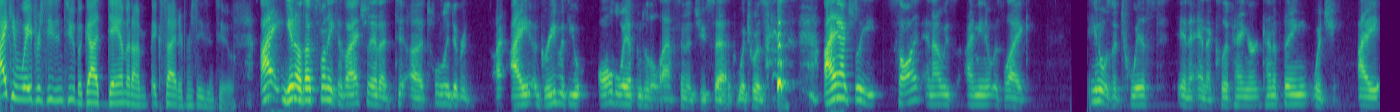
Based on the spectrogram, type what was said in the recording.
I can wait for season two, but god damn it, I'm excited for season two. I, you know, that's funny because I actually had a, t- a totally different. I, I, agreed with you all the way up until the last sentence you said, which was, I actually saw it and I was, I mean, it was like, you know, it was a twist and a, and a cliffhanger kind of thing, which I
